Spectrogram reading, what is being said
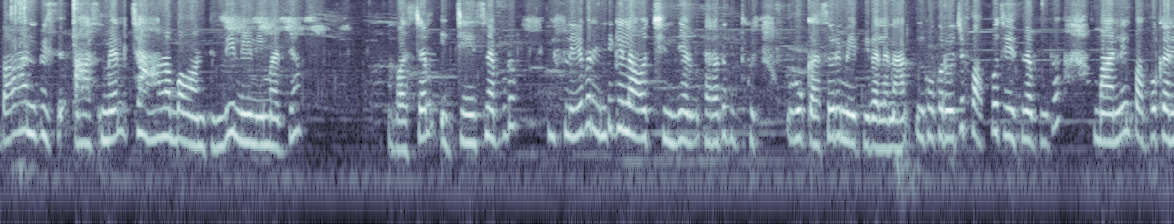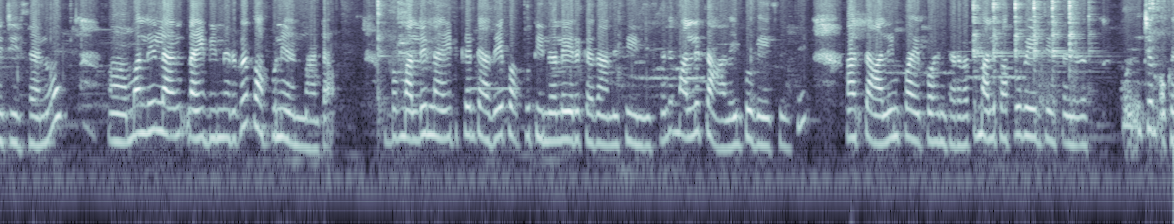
బాగా అనిపిస్తుంది. ఆ స్మెల్ చాలా బాగుంటుంది. నేను ఈ మధ్య ఫస్ట్ టైం ఇది చేసినప్పుడు ఈ ఫ్లేవర్ ఎందుకు ఇలా వచ్చింది అని తర్వాత గుర్తుకొచ్చి ఓ కసూరి మేతి వలన. ఇంకొక రోజు పప్పు చేసినప్పుడు మార్నింగ్ పప్పు కర్రీ చేశాను. మళ్ళీ నైట్ డిన్నర్గా పప్పుని అనమాట మళ్ళీ నైట్ కంటే అదే పప్పు తినలేరు కదా అనేసి ఏం చేసిందంటే మళ్ళీ తాలింపు వేసేసి ఆ తాలింపు అయిపోయిన తర్వాత మళ్ళీ పప్పు వేడి చేశాను కదా. కొంచెం ఒక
